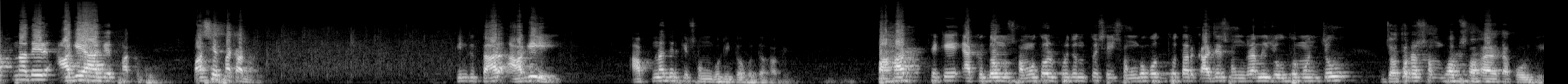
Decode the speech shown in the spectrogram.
আপনাদের আগে আগে থাকব। পাশে থাকা নয়। কিন্তু তার আগে আপনাদেরকে সংগঠিত হতে হবে। পাহাড় থেকে একদম সমতল পর্যন্ত সেই সংঘবদ্ধতার কাজে সংগ্রামী যৌথ মঞ্চ যতটা সম্ভব সহায়তা করবে।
